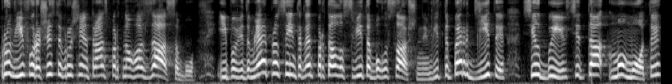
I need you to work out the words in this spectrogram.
провів урочисте вручення транспортного засобу. І повідомляє про це інтернет-портал освіта Богославщини. Відтепер діти сіл Биївці та Момоти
